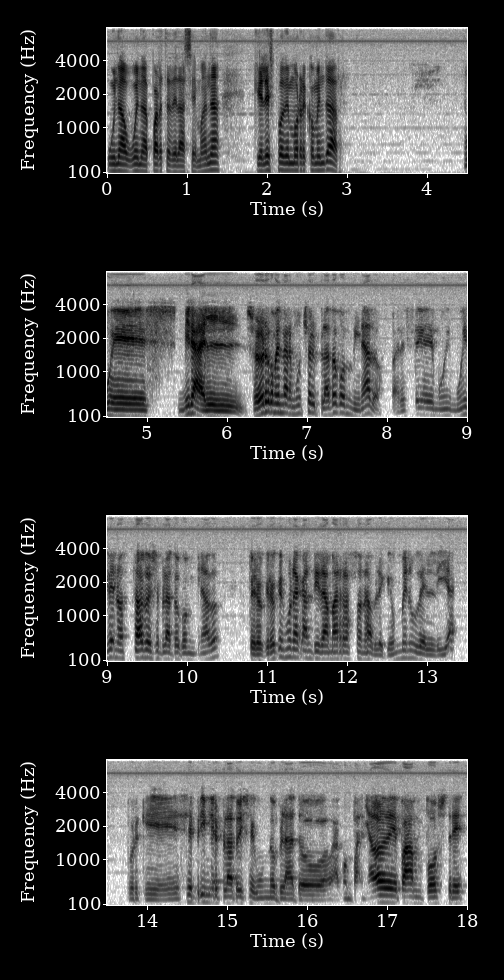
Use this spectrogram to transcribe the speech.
una buena parte de la semana, ¿qué les podemos recomendar? Pues Mira, el, suelo recomendar mucho el plato combinado. Parece muy, muy denostado ese plato combinado, pero creo que es una cantidad más razonable que un menú del día, porque ese primer plato y segundo plato, acompañado de pan, postre,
